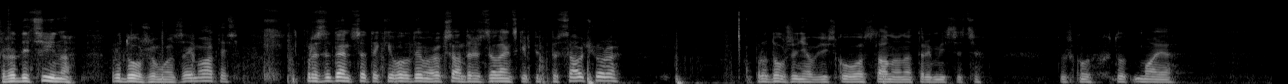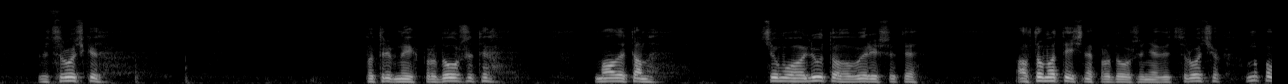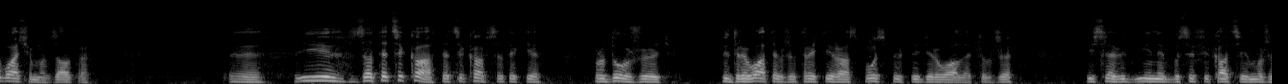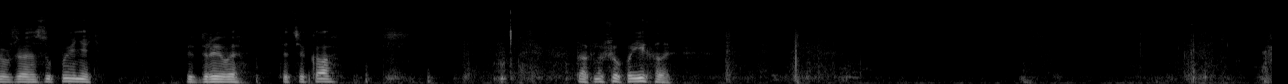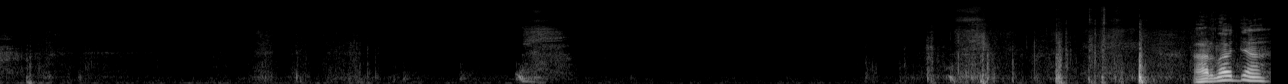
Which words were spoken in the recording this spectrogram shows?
Традиційно продовжуємо займатися. Президент все-таки Володимир Олександрович Зеленський підписав вчора продовження військового стану на три місяці. Тож хто має відсрочки, потрібно їх продовжити. Мали там 7 лютого вирішити автоматичне продовження відсрочок. Ну, побачимо завтра. І за ТЦК. ТЦК все-таки продовжують підривати вже третій раз поспіль підірвали, то вже після відміни бусифікації може вже зупинять підриви ТЦК. Так, ну що, поїхали? Гарного дня!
